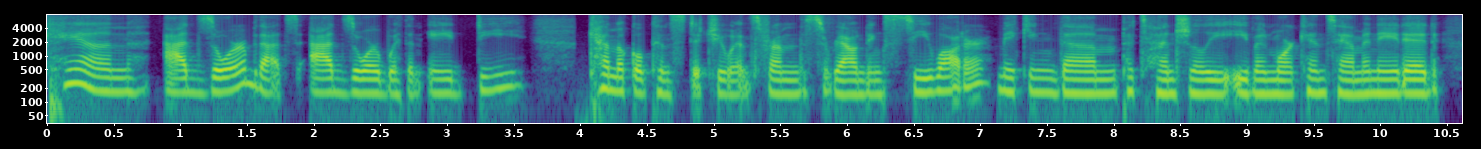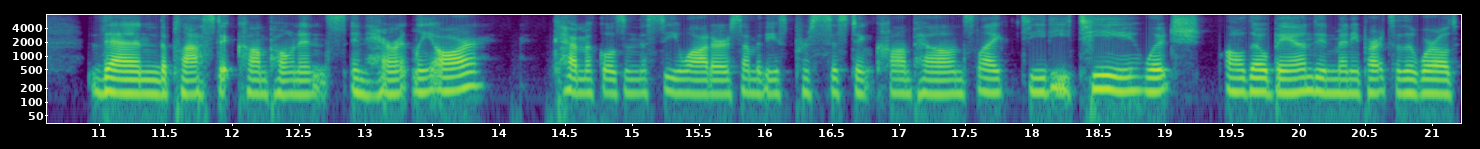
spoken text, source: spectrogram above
can adsorb, that's adsorb with an AD, chemical constituents from the surrounding seawater, making them potentially even more contaminated than the plastic components inherently are. Chemicals in the seawater, some of these persistent compounds like DDT, which, although banned in many parts of the world,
